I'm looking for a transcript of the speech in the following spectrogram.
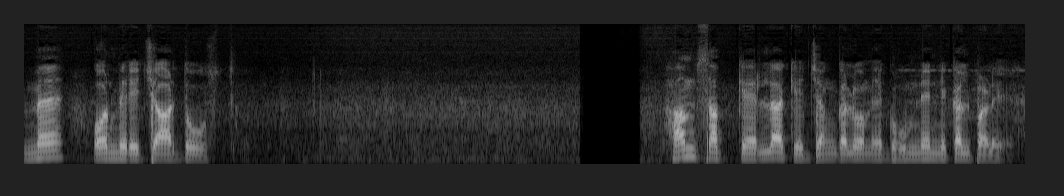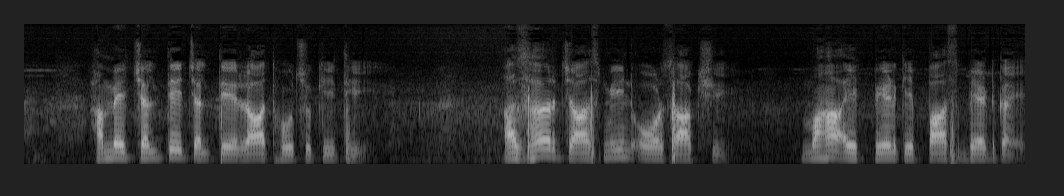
मैं और मेरे चार दोस्त हम सब केरला के जंगलों में घूमने निकल पड़े। हमें चलते चलते रात हो चुकी थी। अजहर, जासमीन और साक्षी वहाँ एक पेड़ के पास बैठ गए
